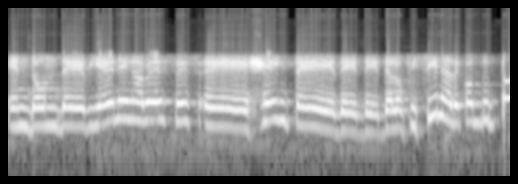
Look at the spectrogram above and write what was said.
en donde vienen a veces eh, gente de, de, de la oficina de conductor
